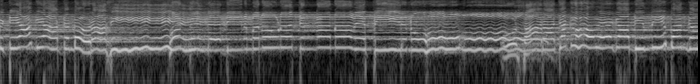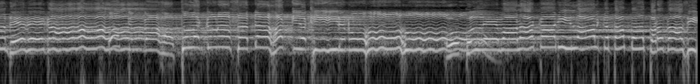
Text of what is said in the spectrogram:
ਪਿਟਿਆ ਗਿਆ ਢੰਡੋਰਾ ਸੀ। ਕਹਿੰਦੇ ਦੀਨ ਮਨਾਉਣਾ ਚੰਗਾ ਨਾਵੇਂ ਪੀਰ ਨੂੰ। ਉਹ ਸਾਰਾ ਜਗ ਹੋਵੇਗਾ ਦੀਨੀ ਬਾਂਗਾ ਦੇਵੇਗਾ। ਚੰਗਾ ਹੱਥ ਲੱਗਣਾ ਸਾਡਾ ਹੱਕ ਅਖੀਰ ਨੂੰ। ਉਹ ਕੁੱਲੇ ਵਾਲਾ ਕਾਜੀ ਲਾਲ ਕਿਤਾਬਾਂ ਪੜਦਾ ਸੀ।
